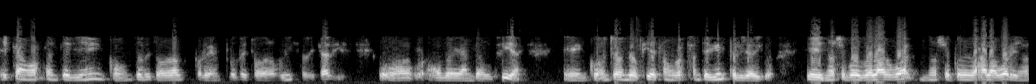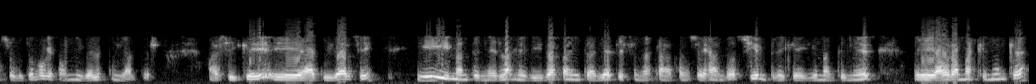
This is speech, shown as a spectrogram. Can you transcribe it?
está bastante bien en conjunto de todas, por ejemplo, de toda la provincia de Cádiz o, o de Andalucía. En conjunto de Andalucía estamos bastante bien, pero ya digo, eh, no se puede bajar no se puede bajar la guardia en absoluto porque son niveles muy altos. Así que eh, a cuidarse y mantener las medidas sanitarias que se nos están aconsejando siempre que hay que mantener eh, ahora más que nunca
